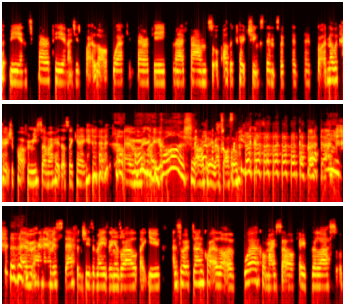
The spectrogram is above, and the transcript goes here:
put me into therapy. And I did quite a lot of work in therapy. And then I found sort of other coaching stints. I've, I've got another coach apart from you, Sam. I hope that's okay. um, oh my gosh! No, I'm kidding. That's awesome. Um, her name is Steph, and she's amazing as well, like you. And so I've done quite a lot of work on myself over the last sort of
